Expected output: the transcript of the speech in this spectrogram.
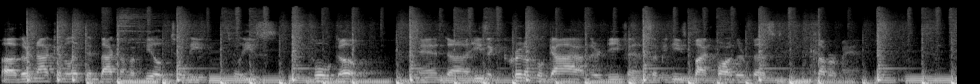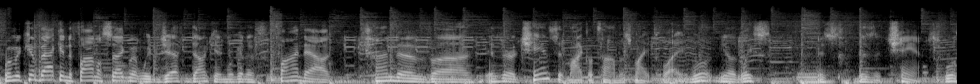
uh, they're not going to let them back on the field until he until he's full go. And uh, he's a critical guy on their defense. I mean, he's by far their best cover man. When we come back in the final segment with Jeff Duncan, we're going to find out kind of uh, is there a chance that Michael Thomas might play? Well, you know, at least there's, there's a chance. We'll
